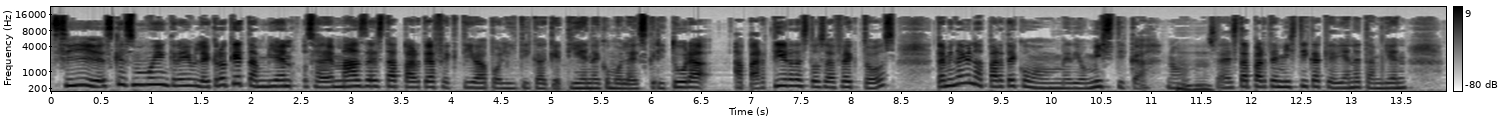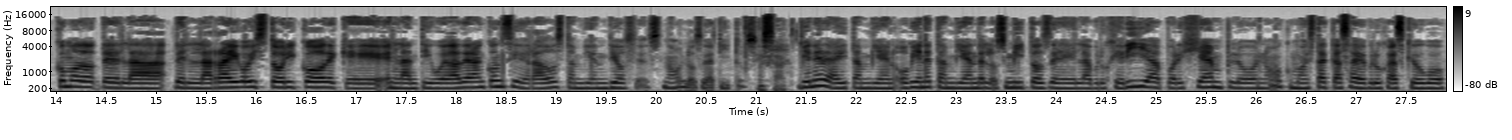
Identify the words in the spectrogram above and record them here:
Sí, es que es muy increíble. Creo que también, o sea, además de esta parte afectiva política que tiene como la escritura, a partir de estos afectos, también hay una parte como medio mística, ¿no? O sea, esta parte mística que viene también como de la, del arraigo histórico de que en la antigüedad eran considerados también dioses, ¿no? Los gatitos. Exacto. Viene de ahí también, o viene también de los mitos de la brujería, por ejemplo, ¿no? Como esta casa de brujas que hubo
